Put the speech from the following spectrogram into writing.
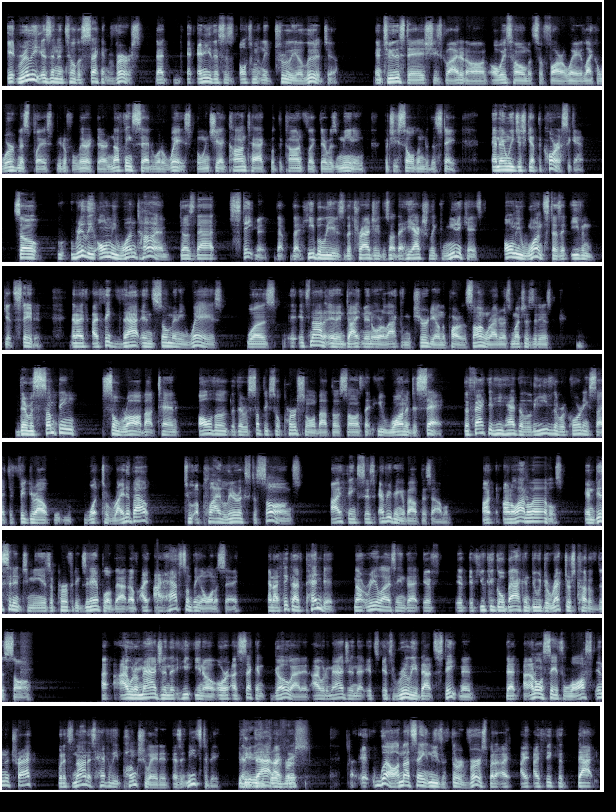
it really isn't until the second verse that any of this is ultimately truly alluded to. And to this day, she's glided on, always home, but so far away. Like a word misplaced, beautiful lyric there. Nothing said, what a waste. But when she had contact with the conflict, there was meaning, but she sold him to the state. And then we just get the chorus again. So, really, only one time does that statement that, that he believes the tragedy that he actually communicates, only once does it even get stated. And I, I think that in so many ways was it's not an indictment or a lack of maturity on the part of the songwriter as much as it is there was something so raw about 10 although there was something so personal about those songs that he wanted to say. The fact that he had to leave the recording site to figure out what to write about to apply lyrics to songs i think says everything about this album on, on a lot of levels. And dissident to me is a perfect example of that of I, I have something i want to say and i think i've penned it not realizing that if if, if you could go back and do a director's cut of this song I, I would imagine that he, you know, or a second go at it, I would imagine that it's it's really that statement that I don't want to say it's lost in the track, but it's not as heavily punctuated as it needs to be. You think and that I verse? It, well, I'm not saying it needs a third verse, but I, I I think that that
